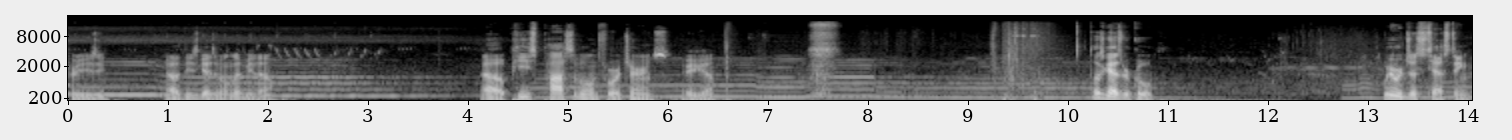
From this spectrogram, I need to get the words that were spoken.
Pretty easy. Oh, these guys won't let me though. Oh, peace possible in four turns. There you go. Those guys were cool. We were just testing.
